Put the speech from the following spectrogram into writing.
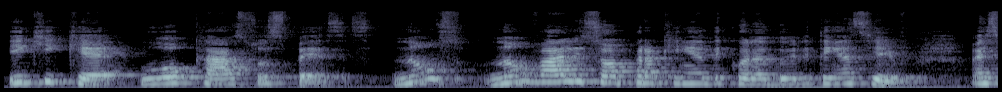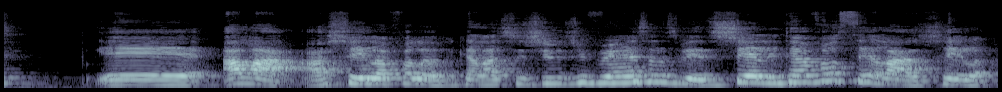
e que quer locar suas peças. Não, não vale só para quem é decorador e tem acervo, mas é, ah lá, a Sheila falando que ela assistiu diversas vezes. Sheila, então é você lá, Sheila,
